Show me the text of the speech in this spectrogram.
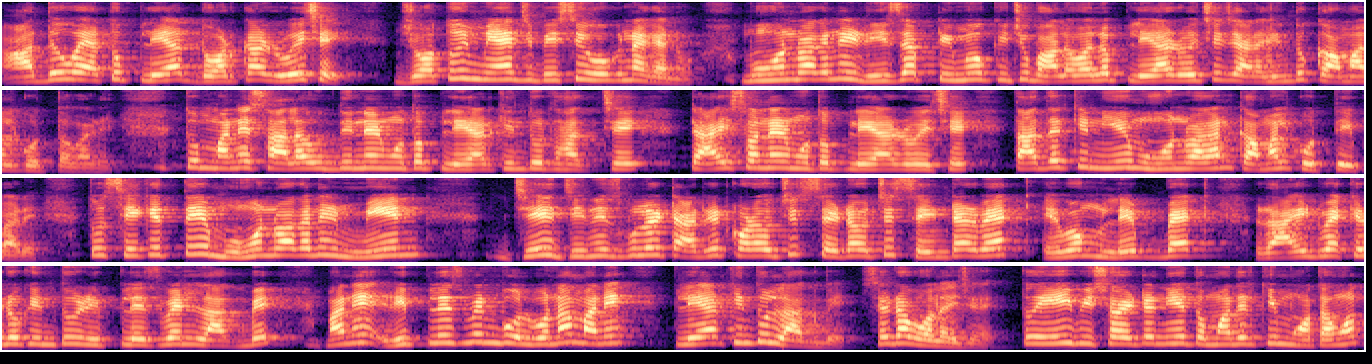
আদৌ এত প্লেয়ার দরকার রয়েছে? যতই ম্যাচ বেশি হোক না কেন, মোহনবাগানের রিজার্ভ টিমেও কিছু ভালো ভালো প্লেয়ার রয়েছে যারা কিন্তু কামাল করতে পারে। তো মানে সালাউদ্দিনের মতো প্লেয়ার কিন্তু থাকছে, টাইসনের মতো প্লেয়ার রয়েছে, তাদেরকে নিয়ে মোহনবাগান কামাল করতেই পারে। তো সেক্ষেত্রে মোহনবাগানের মেন যে জিনিসগুলোই টার্গেট করা উচিত সেটা হচ্ছে সেন্টার ব্যাক এবং লেফট ব্যাক রাইট ব্যাকেরও কিন্তু রিপ্লেসমেন্ট লাগবে। মানে রিপ্লেসমেন্ট বলব না মানে প্লেয়ার কিন্তু লাগবে, সেটা বলাই যায়। তো এই বিষয়টা নিয়ে তোমাদের কি মতামত?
